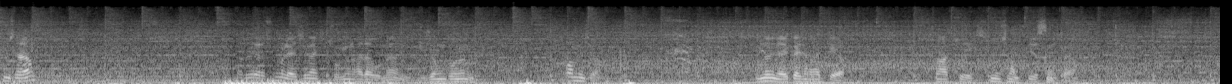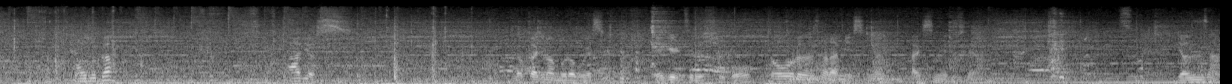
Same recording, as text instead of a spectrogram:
숨 차요? 하루에 24시간씩 조깅을 하다 보면 이 정도는 껌이죠. 오늘은 여기까지만 할게요. 정확히 20시간 뛰었으니까요. 먹어줄까? 아디오스. 몇 가지만 물어보겠습니다. 얘기를 들으시고 떠오르는 사람이 있으면 말씀해 주세요. 연상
